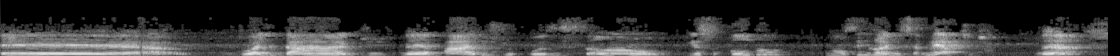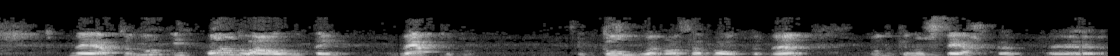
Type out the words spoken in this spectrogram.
é, dualidade, né, pares de oposição. Isso tudo, não se engane, isso é método, né? Método, e quando algo tem método, e tudo à nossa volta, né? Tudo que nos cerca, é,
